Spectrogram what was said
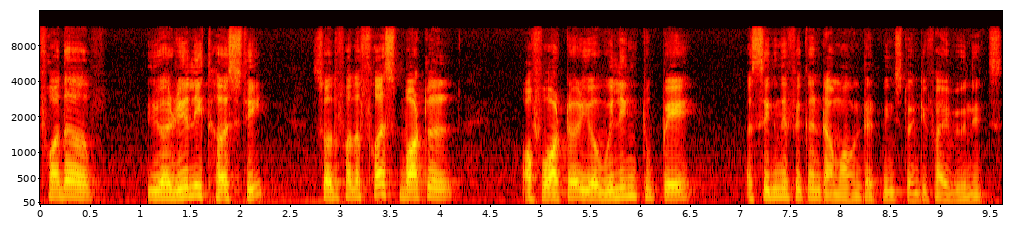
for the you are really thirsty. So, for the first bottle of water you are willing to pay a significant amount that means 25 units.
